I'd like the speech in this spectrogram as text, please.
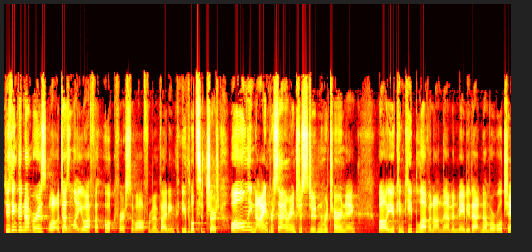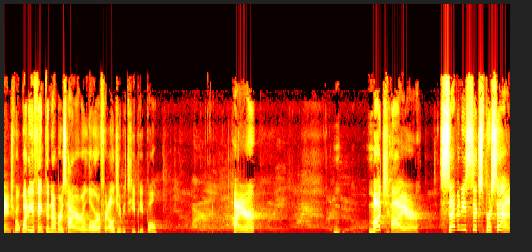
Do you think the number is, well, it doesn't let you off the hook, first of all, from inviting people to church. Well, only 9% are interested in returning. Well, you can keep loving on them, and maybe that number will change. But what do you think the number is higher or lower for LGBT people? Higher? higher? Much higher. 76%.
